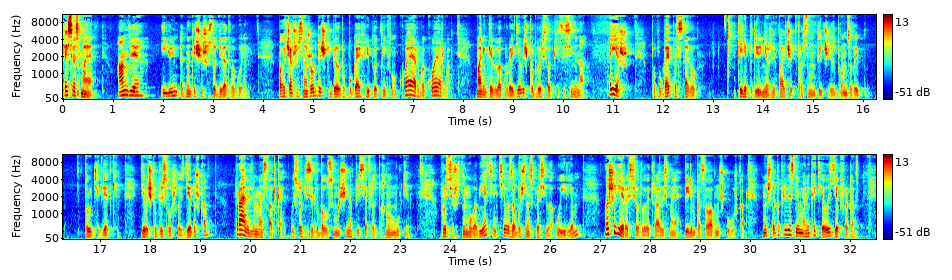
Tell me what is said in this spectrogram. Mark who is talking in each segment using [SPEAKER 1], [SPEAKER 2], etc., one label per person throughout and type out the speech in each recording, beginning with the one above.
[SPEAKER 1] Часть восьмая. Англия, июнь 1609 года. Покачавшись на жердочке, белый попугай хрипло кликнул. «Куэрва, куэрва!» Маленькая белокурая девочка бросила птице семена. «Поешь!» Попугай подставил перья под ее нежный пальчик, просунутый через бронзовые прутья клетки. Девочка прислушалась. «Дедушка?» «Правильно, моя сладкая!» Высокий светловолосый мужчина, присев, распахнул мурки. Бросившись к нему в объятия, Тева озабоченно спросила. «Уильям?» «Лошадей расседлывает радость моя», — Биллим поцеловал внучку в ушко. «Мы что-то привезли маленькое тело из Депфорда».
